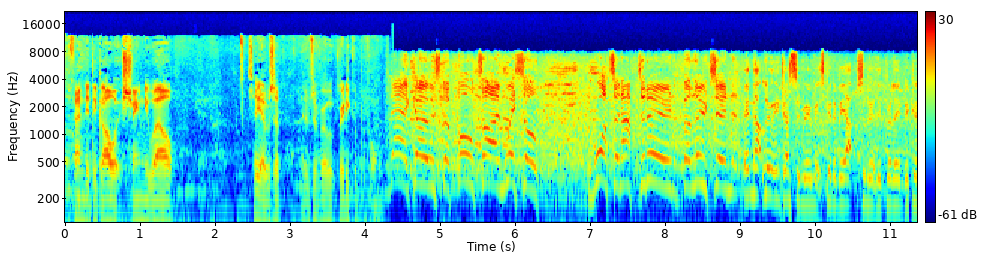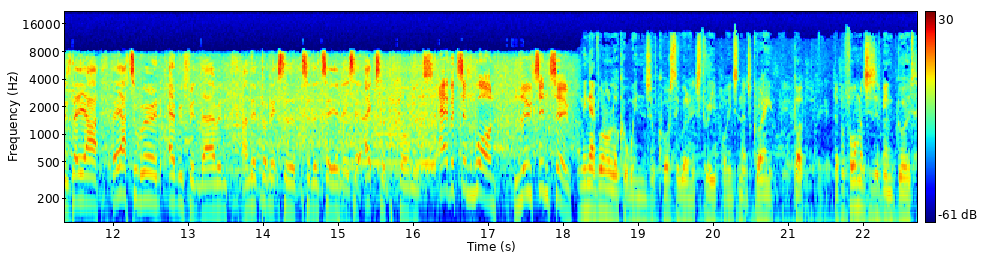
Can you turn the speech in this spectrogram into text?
defended the goal extremely well. So yeah, it was a it was a real, really good performance. There goes the full time whistle. What an afternoon for Luton. In that Luton dressing room, it's going to be absolutely brilliant because they are they had to earn everything there, and, and they've done it to the, to the T, and it's an excellent performance. Everton one, Luton two. I mean, everyone will look at wins, of course they will, and it's three points, and that's great. But the performances have been good.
